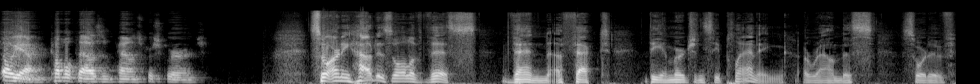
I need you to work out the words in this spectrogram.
Oh yeah, a couple thousand pounds per square inch. So Arnie, how does all of this then affect the emergency planning around this sort of,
